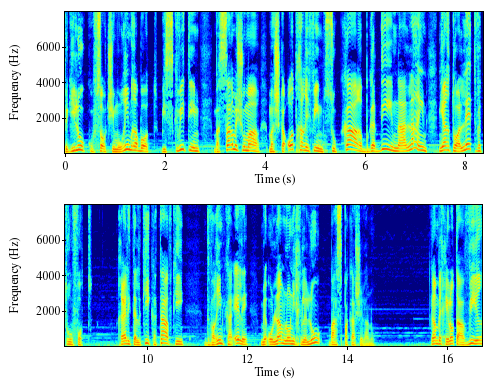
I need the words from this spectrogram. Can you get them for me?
וגילו קופסאות שימורים רבות, ביסקוויטים, בשר משומר, משקאות חריפים, סוכר, בגדים, נעליים, נייר טואלט ותרופות. חייל איטלקי כתב כי דברים כאלה מעולם לא נכללו באספקה שלנו. גם בחילות האוויר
